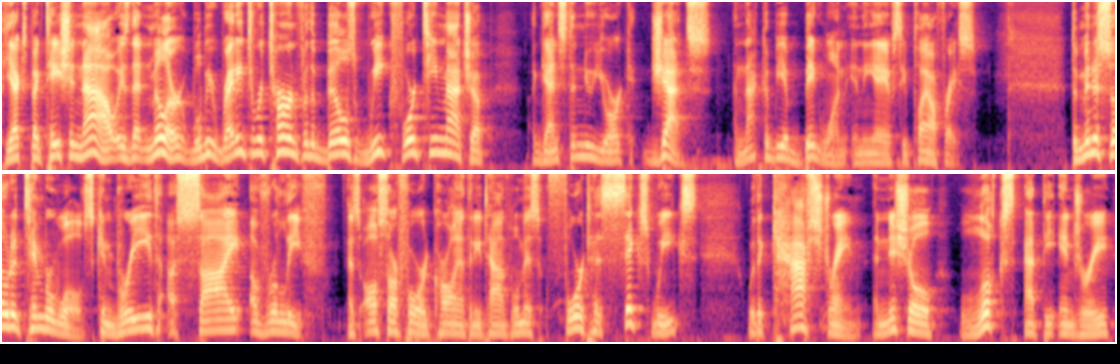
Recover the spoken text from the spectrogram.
the expectation now is that Miller will be ready to return for the Bills' Week 14 matchup against the New York Jets, and that could be a big one in the AFC playoff race. The Minnesota Timberwolves can breathe a sigh of relief as All Star forward Karl-Anthony Towns will miss four to six weeks with a calf strain. Initial looks at the injury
